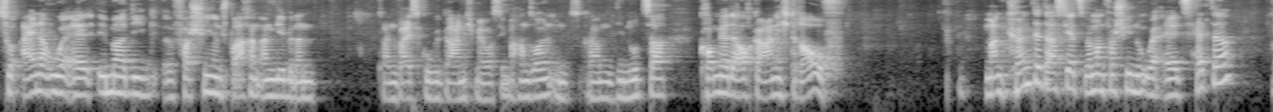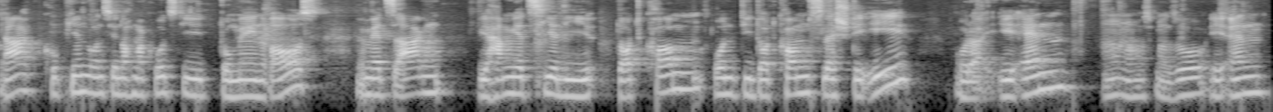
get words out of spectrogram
zu einer URL immer die äh, verschiedenen Sprachen angebe, dann, dann weiß Google gar nicht mehr, was sie machen sollen und ähm, die Nutzer kommen ja da auch gar nicht drauf. Man könnte das jetzt, wenn man verschiedene URLs hätte, ja, kopieren wir uns hier nochmal kurz die Domain raus. Wenn wir jetzt sagen, wir haben jetzt hier die .com und die .com slash de oder en, ja, machen wir es mal so, en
